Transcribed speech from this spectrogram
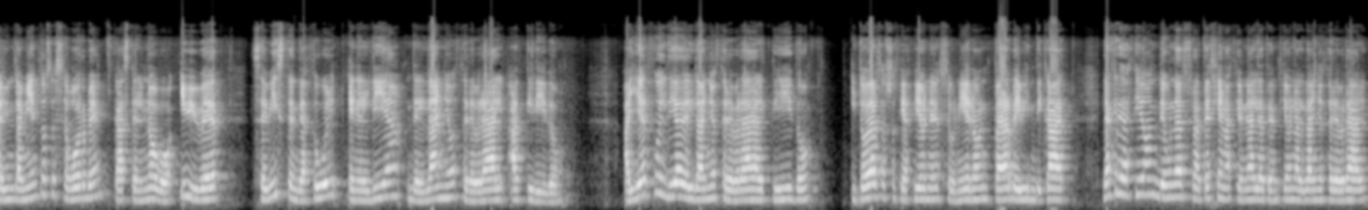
ayuntamientos de Segorbe, Castelnovo y Viver se visten de azul en el Día del Daño Cerebral Adquirido. Ayer fue el Día del Daño Cerebral Adquirido y todas las asociaciones se unieron para reivindicar la creación de una estrategia nacional de atención al daño cerebral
